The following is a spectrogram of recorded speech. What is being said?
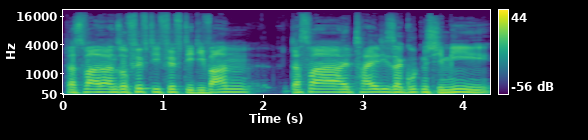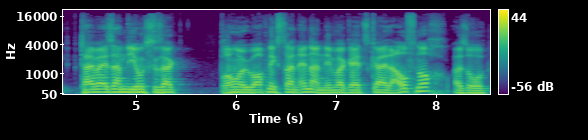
das war dann so 50-50. Die waren das war halt Teil dieser guten Chemie. Teilweise haben die Jungs gesagt, brauchen wir überhaupt nichts dran ändern, nehmen wir jetzt geil auf noch. Also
